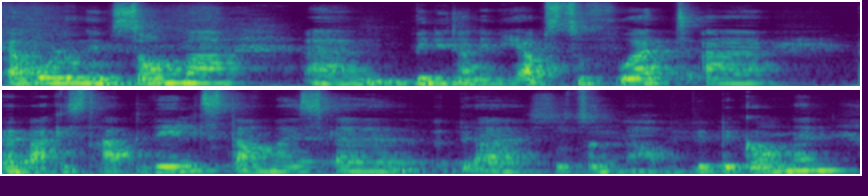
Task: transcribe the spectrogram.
Erholung im Sommer ähm, bin ich dann im Herbst sofort äh, beim Magistrat Wels damals äh, äh, sozusagen habe ich begonnen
